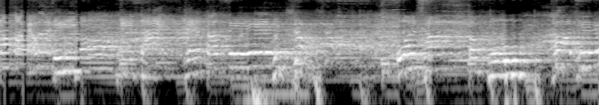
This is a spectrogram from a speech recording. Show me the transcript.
ร้องต่อแถวเลยจีน้องที่สายและตาดสินว่าฉันต้องผูกทอเทิ้ง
